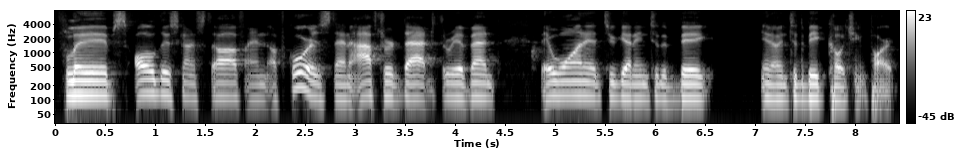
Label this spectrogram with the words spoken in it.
flips, all this kind of stuff. And of course, then after that three event, they wanted to get into the big, you know, into the big coaching part.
